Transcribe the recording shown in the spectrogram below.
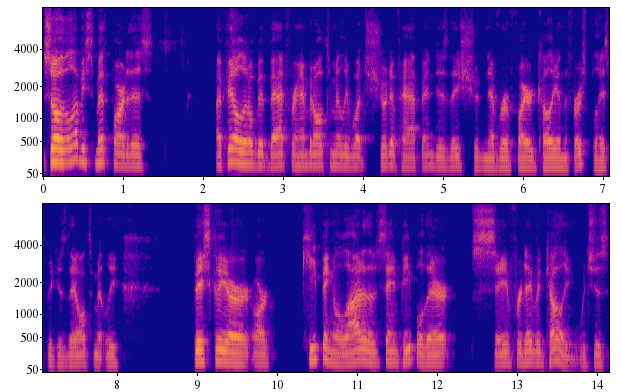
so the Lovie Smith part of this, I feel a little bit bad for him, but ultimately, what should have happened is they should never have fired Culley in the first place because they ultimately, basically, are are keeping a lot of the same people there, save for David Culley, which is.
